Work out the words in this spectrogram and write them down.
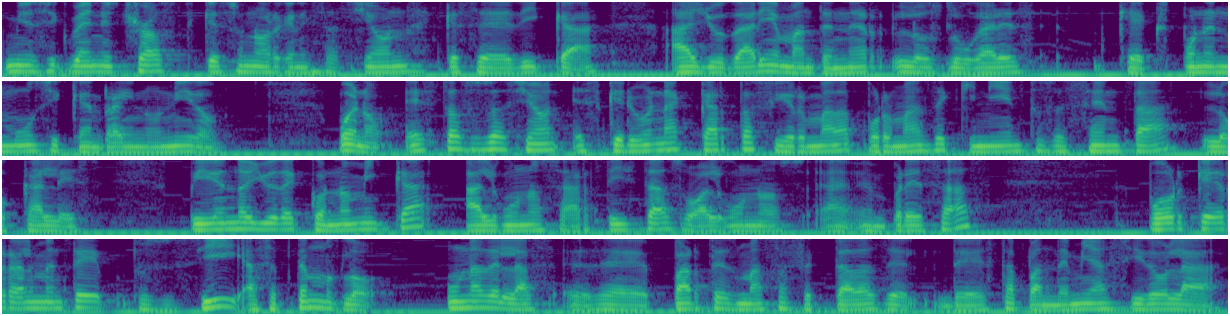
Music Venue Trust, que es una organización que se dedica a ayudar y a mantener los lugares que exponen música en Reino Unido. Bueno, esta asociación escribió una carta firmada por más de 560 locales pidiendo ayuda económica a algunos artistas o algunas eh, empresas porque realmente, pues sí, aceptémoslo, una de las eh, partes más afectadas de, esta pandemia ha sido la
